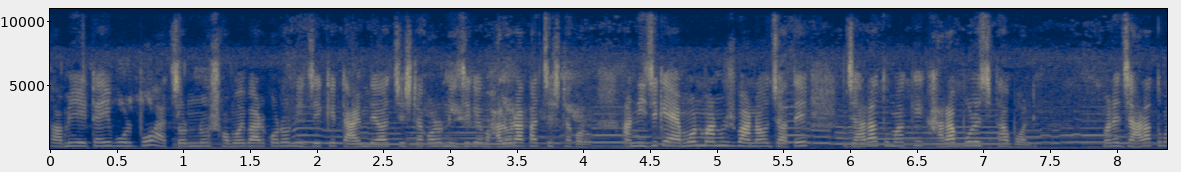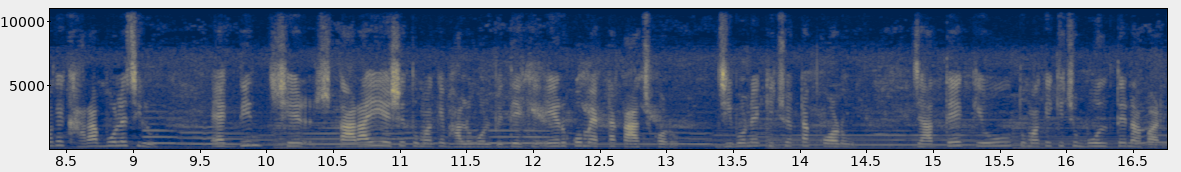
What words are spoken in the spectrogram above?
তো আমি এটাই বলব আর জন্য সময় বার করো, নিজেকে টাইম দেওয়ার চেষ্টা করো, নিজেকে ভালো রাখার চেষ্টা করো। আর নিজেকে এমন মানুষ বানাও যাতে যারা তোমাকে খারাপ বলেছে তা বলে। মানে যারা তোমাকে খারাপ বলেছিল, একদিন সে, তারাই এসে তোমাকে ভালো বলবে। দেখে, এরকম একটা কাজ করো। জীবনে কিছু একটা করো, যাতে কেউ তোমাকে কিছু বলতে না পারে।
